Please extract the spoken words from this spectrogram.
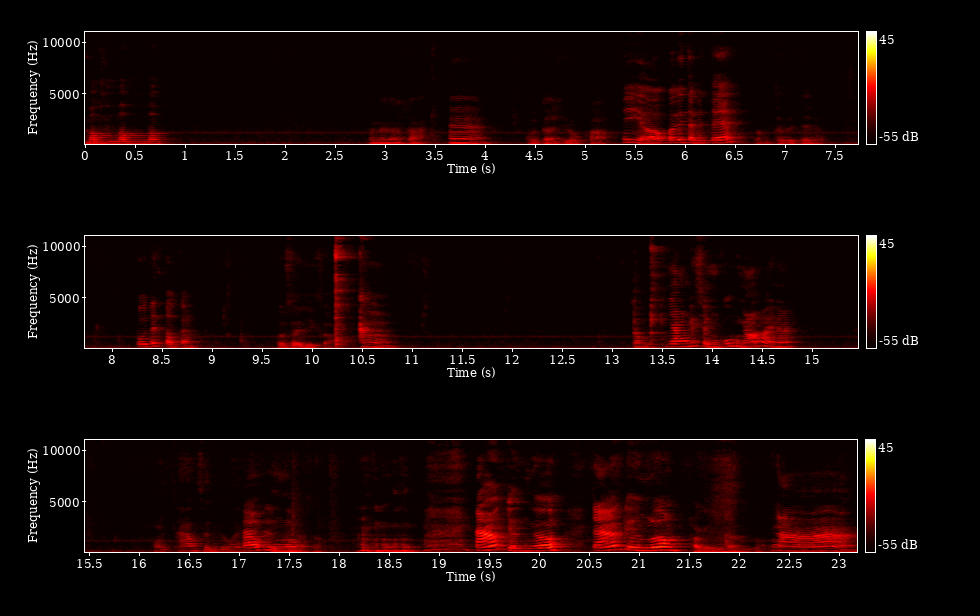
mầm mầm mầm ごめんなさい。うん。これ大丈夫かいいよ。パフェ食べて。パフェ食べてよ。ポテトか。ソーセージか。うん。Nhân cái sừng cuốn nhỏ rồi nè rồi, tháo sừng luôn em tháo sừng luôn. Tháo chừng luôn tháo sừng luôn. Này luôn à.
